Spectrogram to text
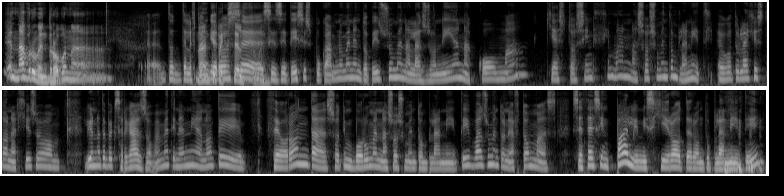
ε, να βρούμε τρόπο να... Ε, τον τελευταίο Να καιρό αντιπεξέλθουμε. σε συζητήσεις που κάνουμε εντοπίζουμε αλαζονία ακόμα και στο σύνθημα να σώσουμε τον πλανήτη. Εγώ τουλάχιστον αρχίζω λίγο να το επεξεργάζομαι με την έννοια ότι θεωρώντας ότι μπορούμε να σώσουμε τον πλανήτη βάζουμε τον εαυτό μας σε θέση πάλι ισχυρότερον του πλανήτη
